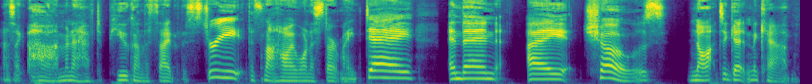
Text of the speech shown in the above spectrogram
I was like, oh, I'm going to have to puke on the side of the street. That's not how I want to start my day. And then I chose not to get in a cab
